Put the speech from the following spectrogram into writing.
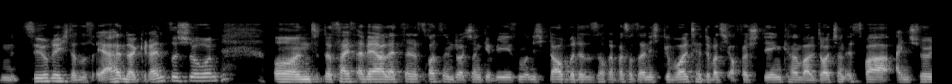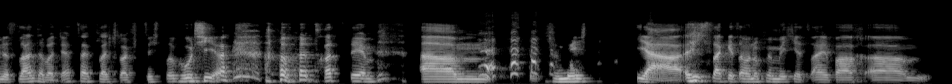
in Zürich, das ist eher an der Grenze schon. Und das heißt, er wäre letztendlich trotzdem in Deutschland gewesen. Und ich glaube, das ist auch etwas, was er nicht gewollt hätte, was ich auch verstehen kann, weil Deutschland ist zwar ein schönes Land, aber derzeit vielleicht läuft es nicht so gut hier. Aber trotzdem, ähm, für mich, ja, ich sag jetzt aber nur für mich jetzt einfach, ähm,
